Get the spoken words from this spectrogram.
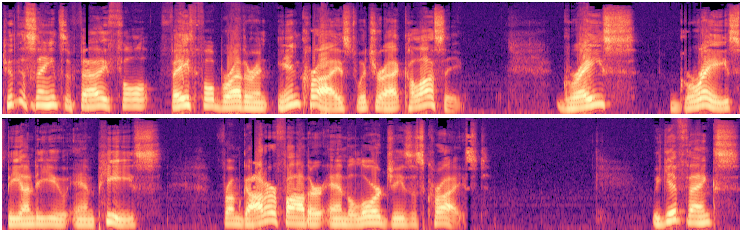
To the saints and faithful faithful brethren in Christ which are at Colossae. Grace, grace be unto you and peace from God our Father and the Lord Jesus Christ. We give thanks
